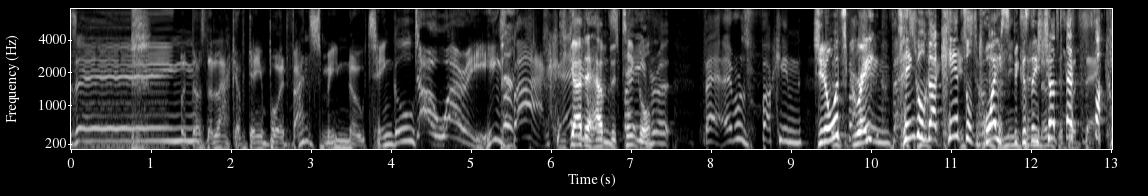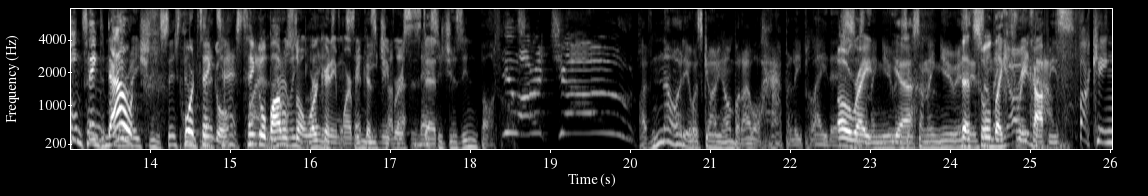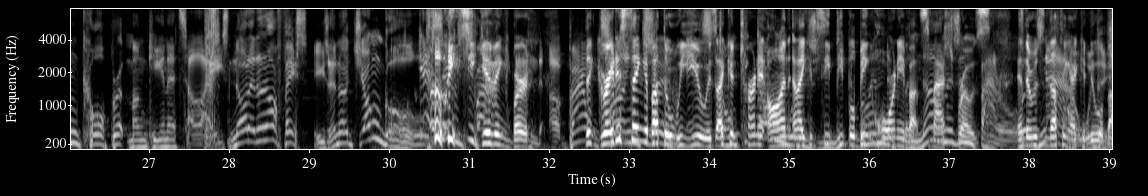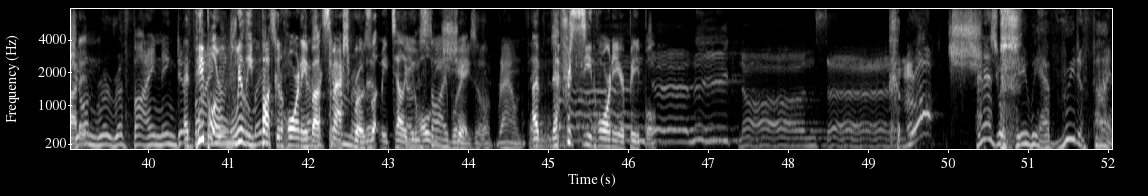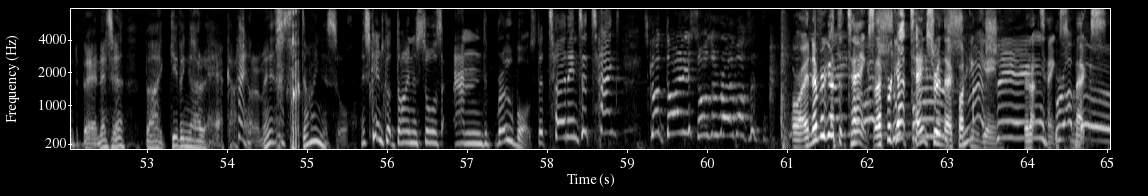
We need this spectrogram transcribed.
Zing. But does the lack of Game Boy Advance mean no tingle? Don't worry, he's back. You gotta have the tingle. favorite- Everyone's fucking. Do you know what's great? Tingle got canceled twice because they shut that fucking thing down. Poor Tingle. Tingle bottles don't work anymore because each other Miiverse is dead. Messages in bottles. You are a chode! I've no idea what's going on, but I will happily play this. Oh, Is right, Something new? yeah. Is something new? Is That sold, like, Oh, three that copies. Fucking corporate monkey in a tie. He's not in an office. He's in a jungle. Luigi giving birth. The greatest thing about the Wii U is I could turn it on and I could see people being horny about Smash Bros. And there was nothing I could do about it. And people are really fucking horny about Smash Bros, let me tell you. Holy shit. I've never seen hornier people. Crotch! And as you'll see, we have redefined Bayonetta by giving her a haircut. Hang on a minute, that's a dinosaur. This game's got dinosaurs and robots that turn into tanks. It's got dinosaurs and robots. And... Or I never got the tanks. I forgot tanks are in that fucking game. They're not tanks, mechs.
